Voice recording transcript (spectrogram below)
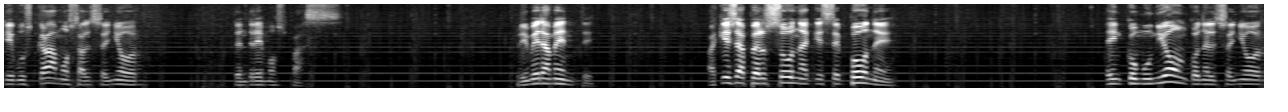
que buscamos al Señor, tendremos paz. Primeramente, aquella persona que se pone en comunión con el Señor,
